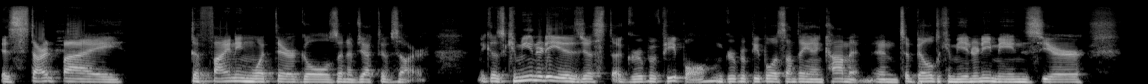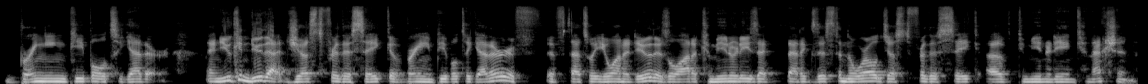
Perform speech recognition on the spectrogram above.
is start by defining what their goals and objectives are because community is just a group of people. A group of people has something in common. And to build community means you're bringing people together. And you can do that just for the sake of bringing people together if, if that's what you want to do. There's a lot of communities that, that exist in the world just for the sake of community and connection.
